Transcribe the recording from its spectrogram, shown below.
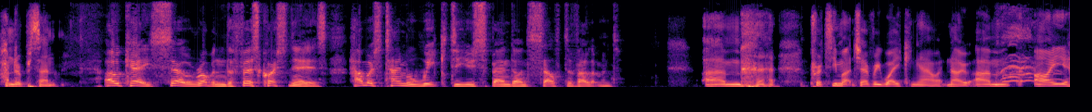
100%. Okay, so Robin, the first question is How much time a week do you spend on self development? Um, pretty much every waking hour. No, um, I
